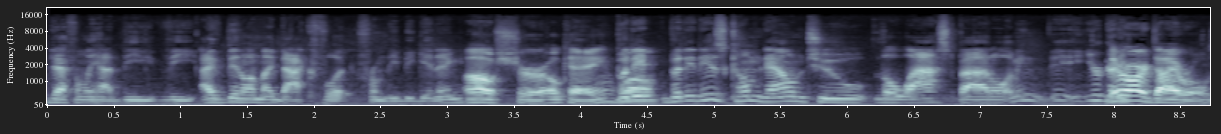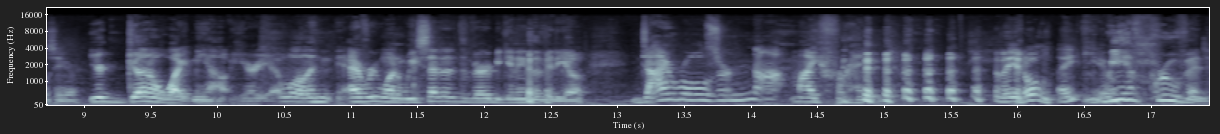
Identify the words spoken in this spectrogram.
definitely had the the I've been on my back foot from the beginning. Oh, sure, okay. But well, it but it is come down to the last battle. I mean, you're gonna there are die rolls here. you're gonna wipe me out here. Yeah, well, and everyone, we said it at the very beginning of the video. die rolls are not my friend. they don't like you. we have proven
